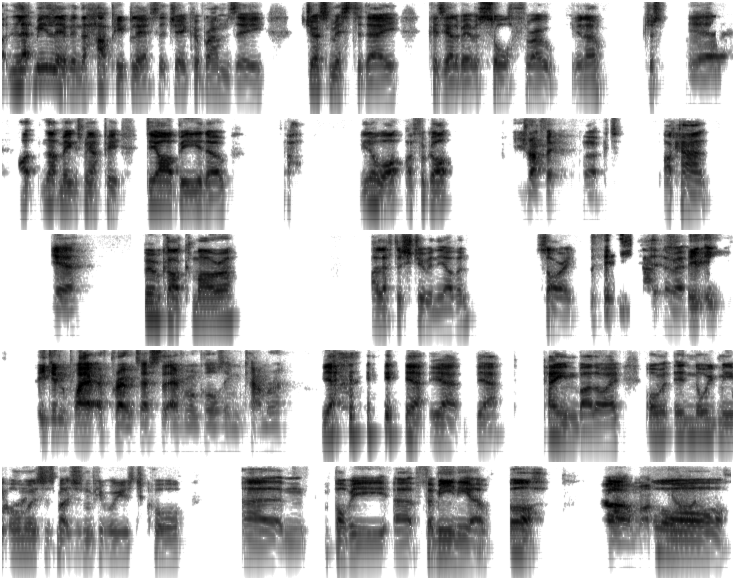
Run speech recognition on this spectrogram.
let me live in the happy bliss that Jacob Ramsey just missed today because he had a bit of a sore throat, you know? Just Yeah, uh, that makes me happy. DRB, you know, you know what? I forgot. Traffic. Worked. I can't. Yeah, Boubacar Kamara. I left the stew in the oven. Sorry. he, it. he, he didn't play at a protest that everyone calls him camera. Yeah, yeah, yeah, yeah. Pain, by the way. It annoyed me almost as much as when people used to call um Bobby uh Firmino. Oh, Oh my god! oh,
